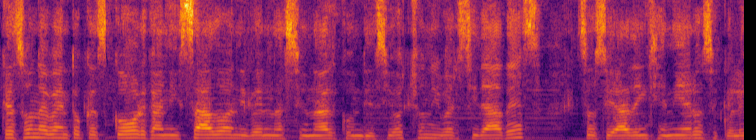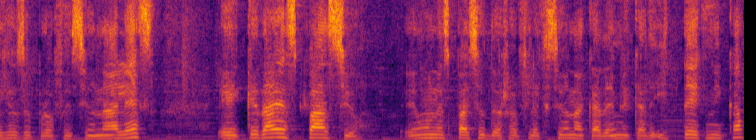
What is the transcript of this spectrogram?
que es un evento que es coorganizado a nivel nacional con 18 universidades, sociedad de ingenieros y colegios de profesionales, eh, que da espacio un espacio de reflexión académica y técnica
